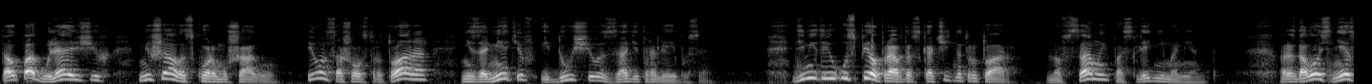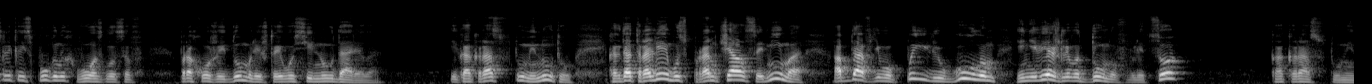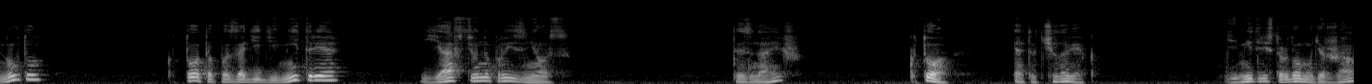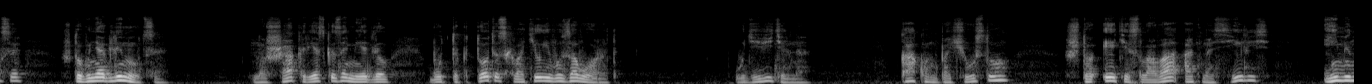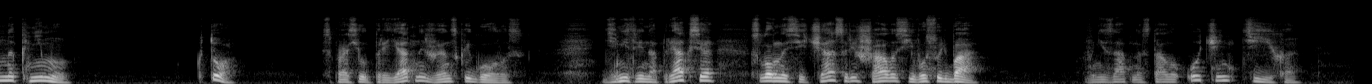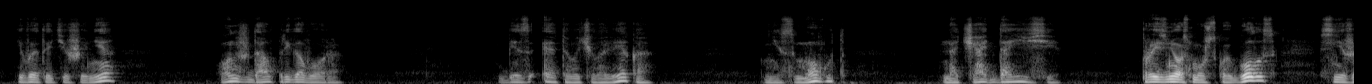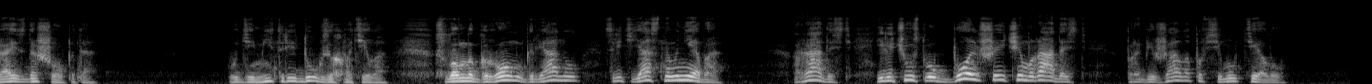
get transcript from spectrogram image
Толпа гуляющих мешала скорому шагу, и он сошел с тротуара, не заметив идущего сзади троллейбуса. Дмитрий успел, правда, вскочить на тротуар, но в самый последний момент. Раздалось несколько испуганных возгласов. Прохожие думали, что его сильно ударило. И как раз в ту минуту, когда троллейбус промчался мимо, обдав его пылью, гулом и невежливо дунув в лицо, как раз в ту минуту кто-то позади Дмитрия явственно произнес. «Ты знаешь, кто этот человек?» Дмитрий с трудом удержался, чтобы не оглянуться, но шаг резко замедлил, будто кто-то схватил его за ворот. Удивительно, как он почувствовал, что эти слова относились именно к нему. «Кто?» — спросил приятный женский голос. Дмитрий напрягся, словно сейчас решалась его судьба. Внезапно стало очень тихо, и в этой тишине он ждал приговора. Без этого человека не смогут начать Даиси, произнес мужской голос, снижаясь до шепота. У Дмитрия дух захватило, словно гром грянул средь ясного неба. Радость или чувство большее, чем радость, пробежало по всему телу.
